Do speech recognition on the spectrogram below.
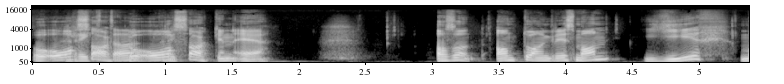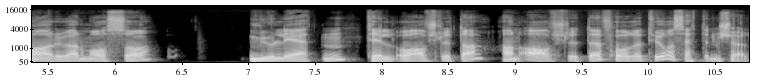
og, årsak, og årsaken er Altså, Antoine Griezmann gir Mario Hermoso muligheten til å avslutte. Han avslutter, får retur og setter den sjøl.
